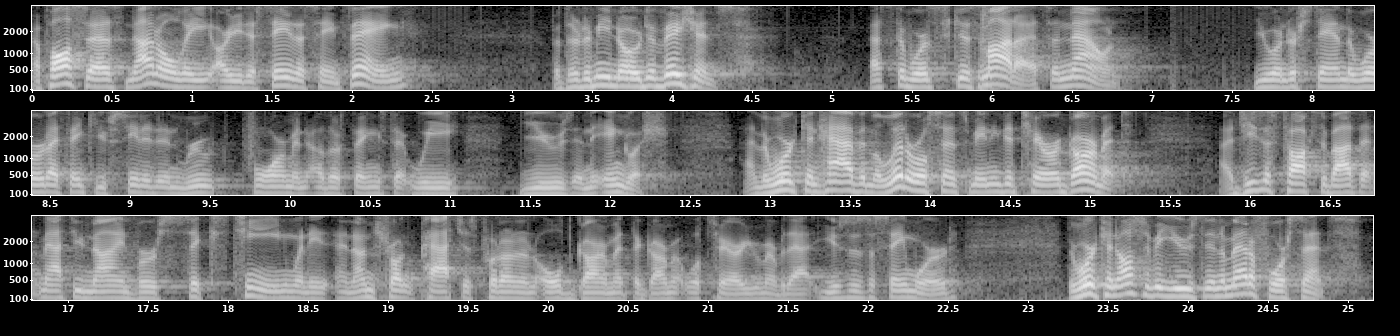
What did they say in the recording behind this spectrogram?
Now, Paul says not only are you to say the same thing, but there to be no divisions. That's the word schismata, it's a noun. You understand the word, I think you've seen it in root form and other things that we use in the English. And the word can have, in the literal sense, meaning to tear a garment. Uh, Jesus talks about that in Matthew 9, verse 16, when he, an unshrunk patch is put on an old garment, the garment will tear. You remember that. uses the same word. The word can also be used in a metaphor sense.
